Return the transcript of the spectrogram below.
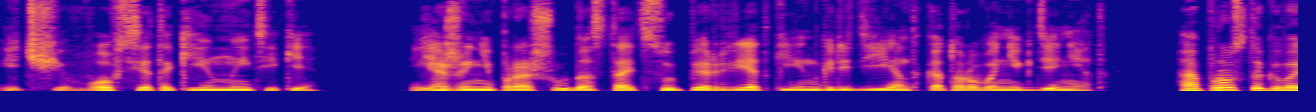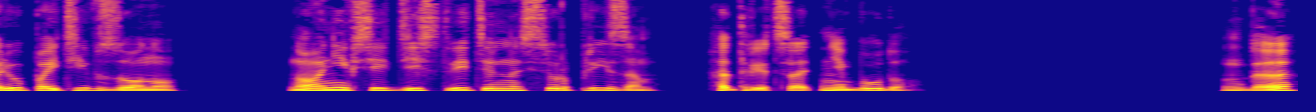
«И чего все такие нытики? Я же не прошу достать суперредкий ингредиент, которого нигде нет а просто говорю пойти в зону. Но они все действительно с сюрпризом. Отрицать не буду. «Да?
